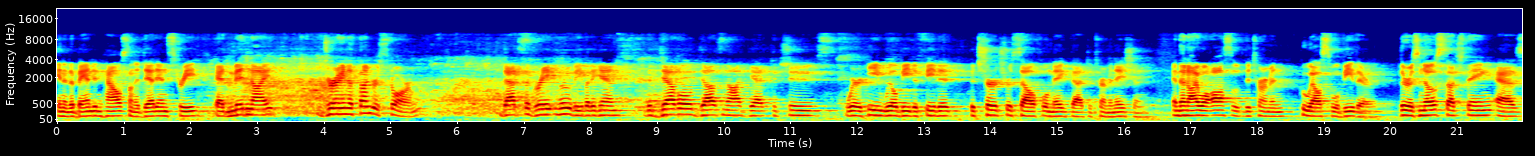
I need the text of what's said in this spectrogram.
in an abandoned house on a dead end street at midnight during a thunderstorm. That's a great movie, but again, the devil does not get to choose where he will be defeated. The church herself will make that determination. And then I will also determine who else will be there. There is no such thing as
